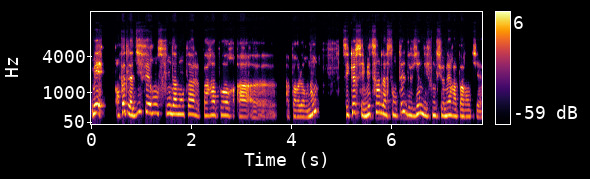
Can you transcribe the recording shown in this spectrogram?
Mais en fait, la différence fondamentale par rapport à, euh, à par leur nom, c'est que ces médecins de la santé deviennent des fonctionnaires à part entière.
